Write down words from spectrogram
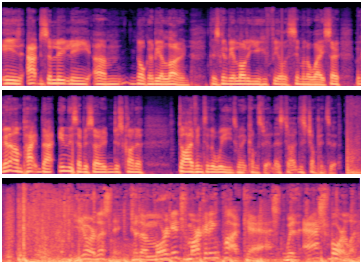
is absolutely um, not going to be alone. There's going to be a lot of you who feel a similar way. So we're going to unpack that in this episode and just kind of dive into the weeds when it comes to it. Let's start. Let's jump into it. You're listening to the Mortgage Marketing Podcast with Ash Borland,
